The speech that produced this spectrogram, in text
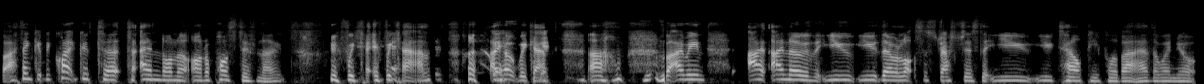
But I think it'd be quite good to, to end on a on a positive note, if we if we can. I hope we can. Um, but I mean, I, I know that you you there are lots of strategies that you you tell people about Heather when you're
